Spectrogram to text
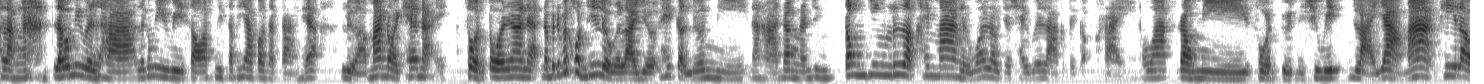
พลังงาน แล้วก็มีเวลาแล้วก็มี resource มีทรัพยากรต่างๆเนี่ยเหลือมากน้อยแค่ไหน ส่วนตัวเนี่ยเนี่ยเราไม่ได้เป็นคนที่เหลือเวลาเยอะให้กับเรื่องนี้นะคะ ดังนั้นจึงต้องยิ่งเลือกให้มากเลยว่าเราจะใช้เวลาไปกับใคร เพราะว่าเรามีส่วนอื่นในชีวิตหลายอย่างมากที่เรา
